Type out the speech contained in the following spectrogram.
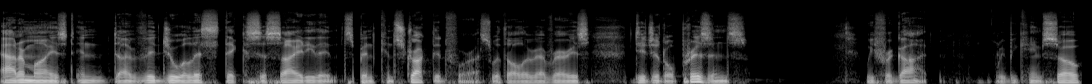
atomized, individualistic society that's been constructed for us with all of our various digital prisons we forgot. We became so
